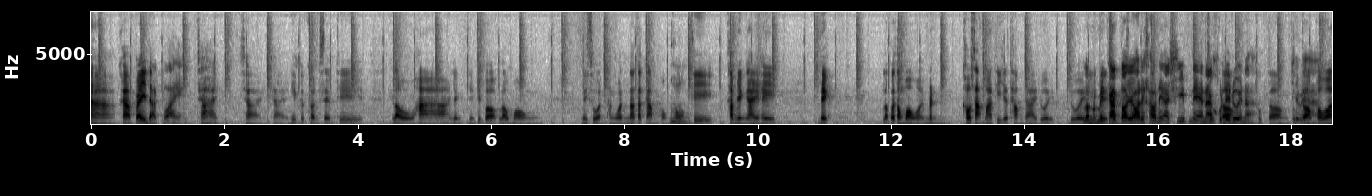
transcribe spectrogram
อ่าครับไปดัดแปลงใช่ ใช่ใช่นี่คือคอนเซปต์ที่เราหาอย่างอย่างที่บอกเรามองในส่วนทั้งวัฒนกรรมของของอืมที่ทำยังไงให้เด็ก เราก็ต้องมองว่ามันเขาสามารถที่จะทำได้ด้วยด้วย แล้วมันเป็นการต่อยอดให้เขาในอาชีพในอนาคตได้ด้วยนะ ถูกต้องถูใช่กไหมต้องฮะเพราะว่า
